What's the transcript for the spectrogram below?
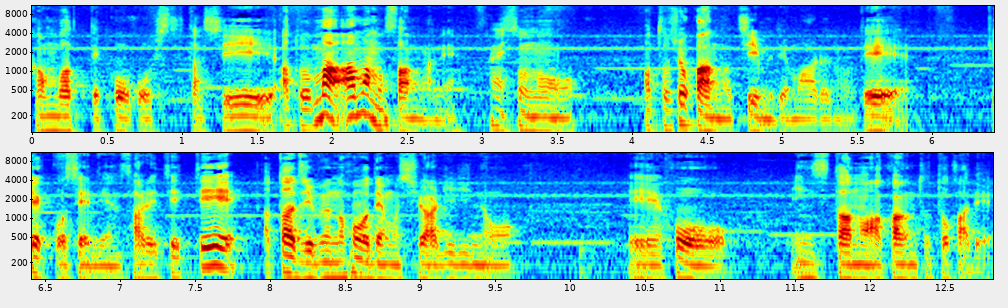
頑張って広報してたしあとまあ天野さんがね、はい。その、まあ図書館のチームでもあるので結構宣伝されててあとは自分の方でもしわりりの、えー方をインスタのアカウントとかで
